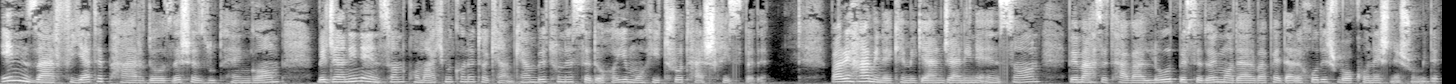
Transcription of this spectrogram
این ظرفیت پردازش زود هنگام به جنین انسان کمک می‌کنه تا کم کم بتونه صداهای محیط رو تشخیص بده. برای همینه که میگن جنین انسان به محض تولد به صدای مادر و پدر خودش واکنش نشون میده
